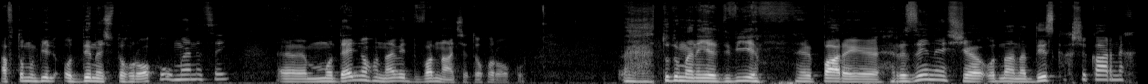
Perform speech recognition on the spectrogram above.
Автомобіль 11-го року у мене цей модельного навіть 12-го року. Е, Тут у мене є дві е, пари резини, ще одна на дисках шикарних.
